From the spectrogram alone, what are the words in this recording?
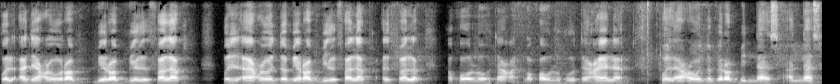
قل أدعو رب برب الفلق. قل أعوذ برب الفلق. الفلق. وقوله تعالى, وقوله تعالى قل أعوذ برب الناس الناس.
